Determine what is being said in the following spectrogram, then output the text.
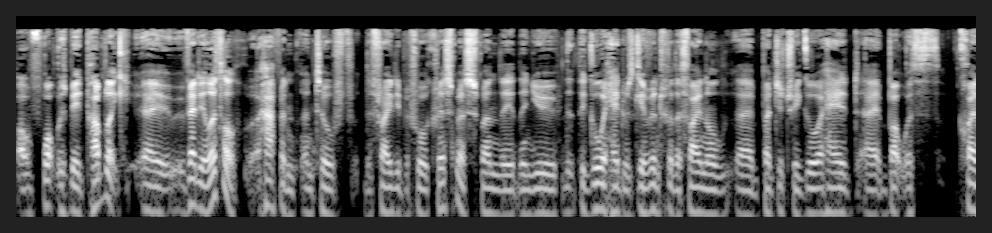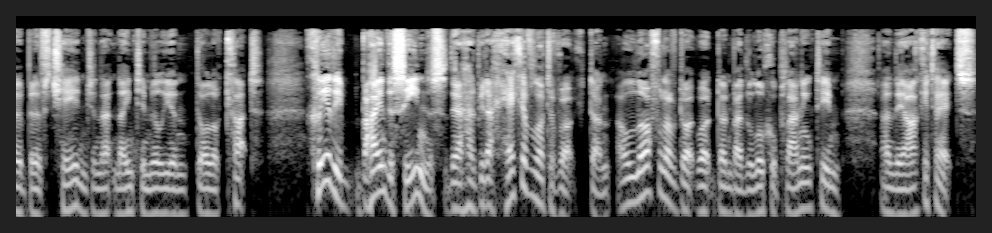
of what was made public, uh, very little happened until f- the Friday before Christmas, when the, the new the, the go ahead was given for the final uh, budgetary go ahead, uh, but with quite a bit of change in that $90 million cut. Clearly, behind the scenes, there had been a heck of a lot of work done, an awful lot of work done by the local planning team and the architects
